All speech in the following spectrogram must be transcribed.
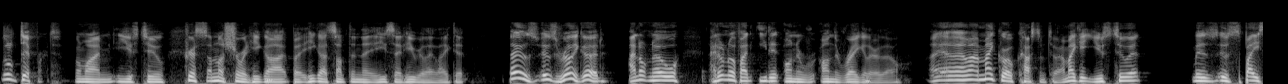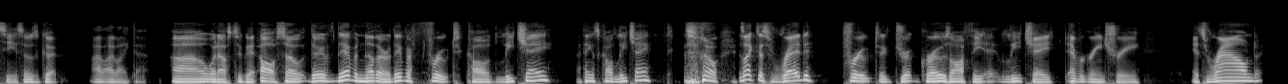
little different from what I'm used to. Chris, I'm not sure what he got, but he got something that he said he really liked it. But it was it was really good. I don't know I don't know if I'd eat it on the on the regular though. I I might grow accustomed to it. I might get used to it. It was, it was spicy, so it was good. I, I like that. Uh, what else to get? Oh, so they they have another. They have a fruit called lychee. I think it's called lychee. So it's like this red fruit that dr- grows off the lychee evergreen tree. It's round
